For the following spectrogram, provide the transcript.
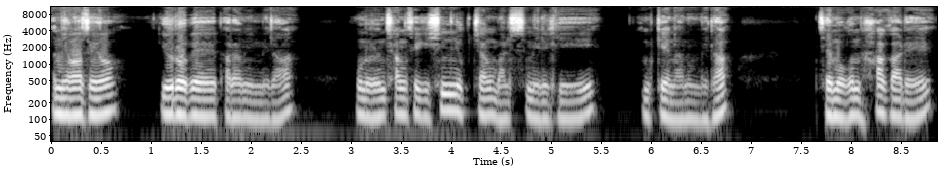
안녕하세요. 유럽의 바람입니다. 오늘은 창세기 16장 말씀 일기 함께 나눕니다. 제목은 하갈의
